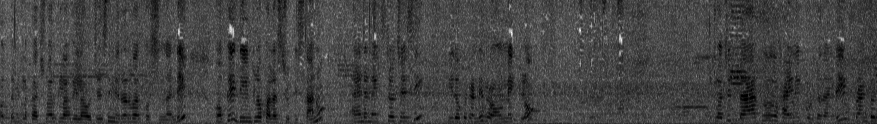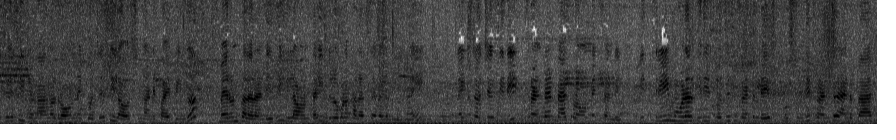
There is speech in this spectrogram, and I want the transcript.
మొత్తం ఇట్లా కచ్ వర్క్ లాగా ఇలా వచ్చేసి మిర్రర్ వర్క్ వస్తుందండి. ఓకే దీంట్లో కలర్స్ చూపిస్తాను. అండ్ నెక్స్ట్ వచ్చేసి ఇది ఒకటండి రౌండ్ నెక్లో ఇట్లా వచ్చి బ్యాక్ హై నెక్ ఉంటుందండి. ఫ్రంట్ వచ్చేసి ఇట్లా నార్మల్ రౌండ్ నెక్ వచ్చేసి ఇలా వస్తుందండి పైపింగ్. మెరూన్ కలర్ అండి ఇది. ఇలా ఉంటాయి. ఇందులో కూడా కలర్స్ అవైలబుల్ ఉన్నాయి నెక్స్ట్ వచ్చేసి ఇది front and back round neck అండి ఈ త్రీ మోడల్ ఇది ఇట్లా వచ్చేసి ఫ్రంట్ లేస్ వస్తుంది. ఫ్రంట్ అండ్ బ్యాక్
